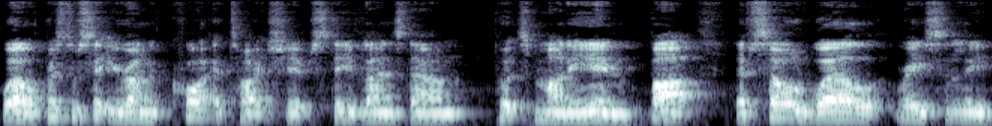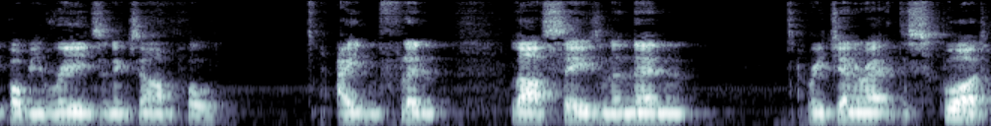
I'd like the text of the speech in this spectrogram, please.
well, Bristol City run quite a tight ship. Steve Lansdown puts money in, but they've sold well recently. Bobby Reid's an example. Aden Flint last season, and then regenerated the squad.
